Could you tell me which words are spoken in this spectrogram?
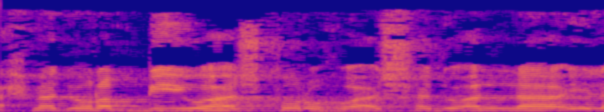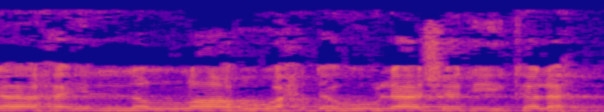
أحمد ربي وأشكره وأشهد أن لا إله إلا الله وحده لا شريك له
